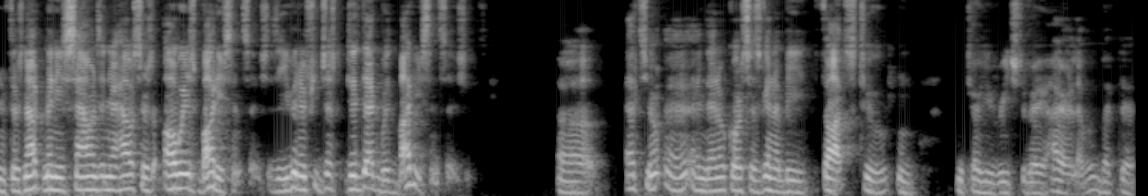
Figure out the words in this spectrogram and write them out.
And if there's not many sounds in your house, there's always body sensations, even if you just did that with body sensations. Uh, that's your, uh, and then of course there's going to be thoughts too in, until you've reached a very higher level. But uh,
